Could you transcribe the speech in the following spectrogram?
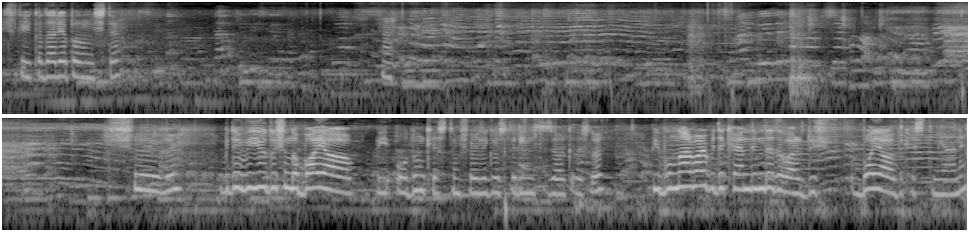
Şurayı kadar yapalım işte. Bir de video dışında bayağı bir odun kestim. Şöyle göstereyim size arkadaşlar. Bir bunlar var bir de kendimde de var. Düş bayağı bir kestim yani.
